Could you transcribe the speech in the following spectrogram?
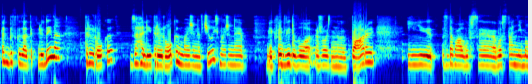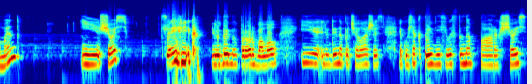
так би сказати, людина три роки, взагалі три роки, майже не вчилась, майже не як відвідувала жодної пари і здавала все в останній момент. І щось цей рік людину прорвало, і людина почала щось, якусь активність вести на парах, щось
